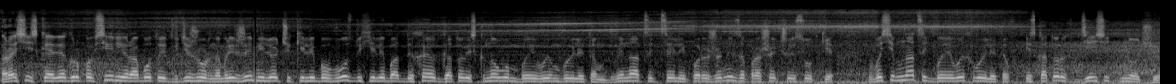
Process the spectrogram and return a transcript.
Российская авиагруппа в Сирии работает в дежурном режиме. Летчики либо в воздухе, либо отдыхают, готовясь к новым боевым вылетам. 12 целей поражены за прошедшие сутки. 18 боевых вылетов, из которых 10 ночью.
